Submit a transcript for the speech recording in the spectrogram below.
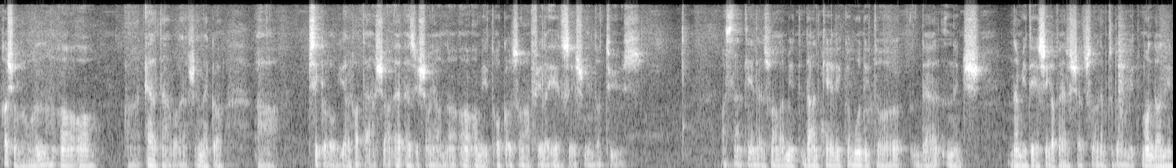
Hasonlóan a, a, a eltávolás, ennek a, a pszichológiai hatása, e, ez is olyan, a, a, amit okoz féle érzés, mint a tűz. Aztán kérdez valamit Dán Kéli Kamuditól, de nincs, nem idézi a verset, szóval nem tudom mit mondani.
